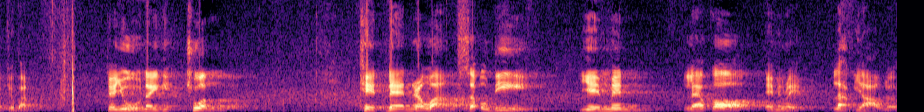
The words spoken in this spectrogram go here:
ปัจจุบัน จะอยู่ในช่วงเขตแดนระหว่างซาอุดี เยเมน แล้วก็ เอมิเรตลากยาวเลย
